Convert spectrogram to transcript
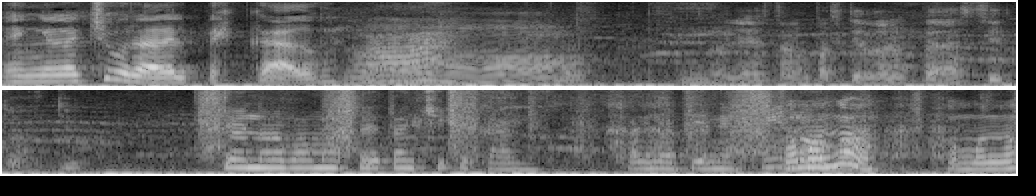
en la hechura del pescado. Ah. No. Ya están partiendo los pedacitos aquí. Hoy no lo vamos a hacer tan chiquito. Ahí, ahí no tiene filo. ¿Cómo no? ¿Cómo no?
